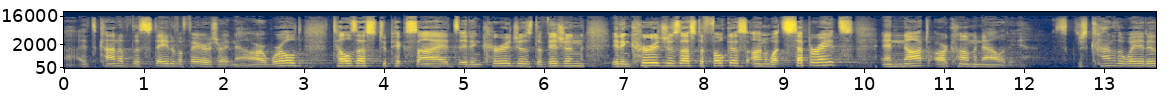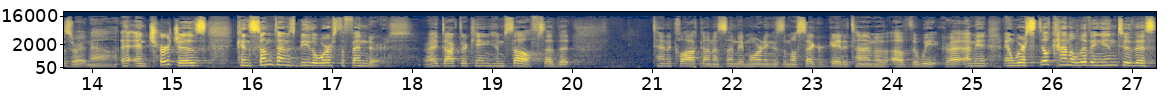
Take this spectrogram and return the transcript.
Uh, it's kind of the state of affairs right now. Our world tells us to pick sides. It encourages division. It encourages us to focus on what separates and not our commonality. It's just kind of the way it is right now. And churches can sometimes be the worst offenders, right? Dr. King himself said that 10 o'clock on a Sunday morning is the most segregated time of, of the week, right? I mean, and we're still kind of living into this,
